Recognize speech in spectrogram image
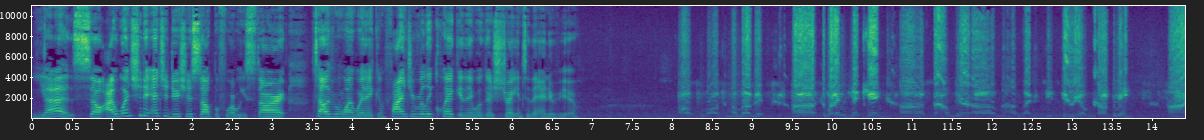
Yes. So, I want you to introduce yourself before we start. Tell everyone where they can find you really quick, and then we'll get straight into the interview. Awesome, awesome. I love it. Uh, so, my name is Nick King, uh, founder of uh, Legacy Cereal Company. Uh,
